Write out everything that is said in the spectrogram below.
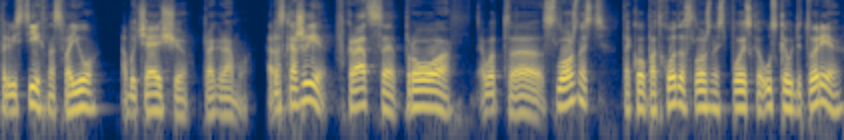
привести их на свою обучающую программу. Расскажи вкратце про вот э, сложность такого подхода, сложность поиска узкой аудитории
